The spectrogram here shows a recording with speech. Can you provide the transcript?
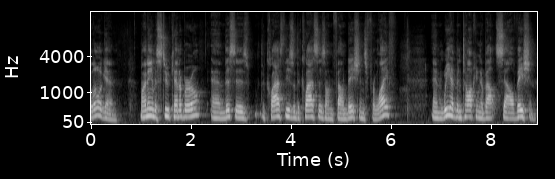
Hello again. My name is Stu Kinniburgh, and this is the class. These are the classes on Foundations for Life, and we have been talking about salvation.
